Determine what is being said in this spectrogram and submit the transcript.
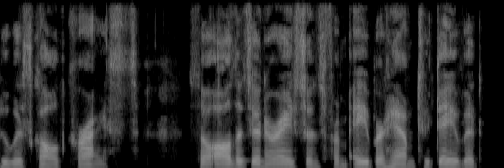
who is called Christ. So all the generations from Abraham to David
